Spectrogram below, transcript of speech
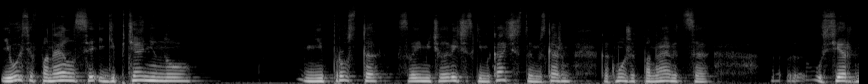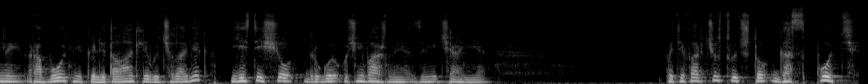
Иосиф понравился египтянину не просто своими человеческими качествами, скажем, как может понравиться э, усердный работник или талантливый человек. Есть еще другое очень важное замечание. Патифар чувствует, что Господь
